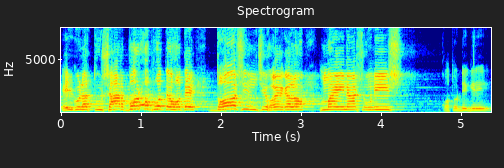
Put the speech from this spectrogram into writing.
এইগুলা তুষার বরফ হতে হতে দশ ইঞ্চি হয়ে গেল, মাইনাস উনিশ। কত ডিগ্রি?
